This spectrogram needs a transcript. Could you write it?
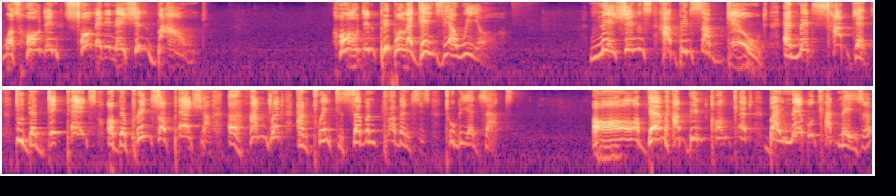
was holding so many nations bound, holding people against their will. Nations have been subdued and made subject to the dictates of the prince of Persia, 127 provinces to be exact. All of them have been conquered by Nebuchadnezzar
